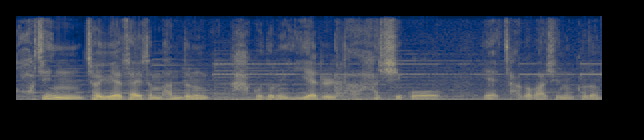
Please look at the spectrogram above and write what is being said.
거진 저희 회사에서 만드는 가구들은 이해를 다 하시고 예, 작업하시는 그런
